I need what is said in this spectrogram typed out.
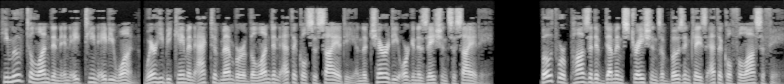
He moved to London in 1881, where he became an active member of the London Ethical Society and the charity organisation Society. Both were positive demonstrations of Bosanquet's ethical philosophy.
